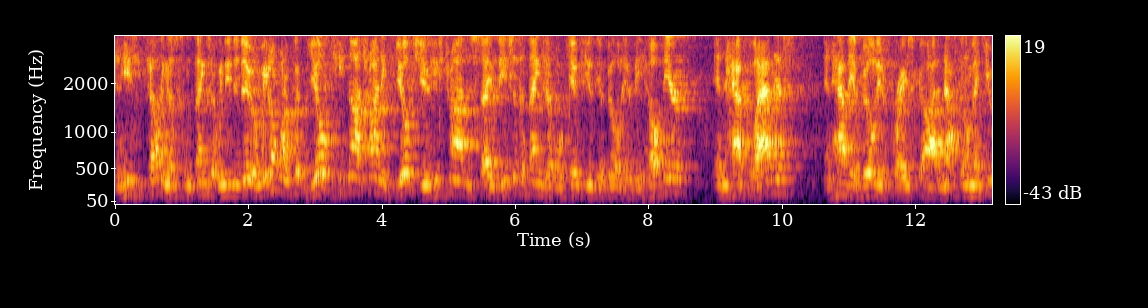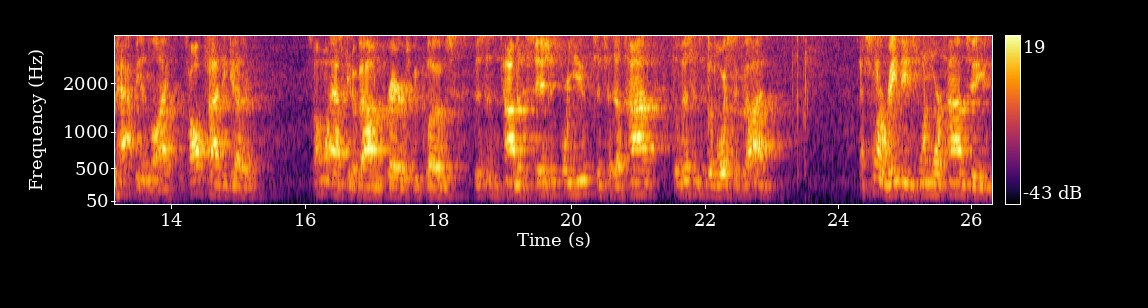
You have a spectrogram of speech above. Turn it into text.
And he's telling us some things that we need to do. And we don't want to put guilt. He's not trying to guilt you. He's trying to say these are the things that will give you the ability to be healthier and have gladness and have the ability to praise God. And that's going to make you happy in life. It's all tied together. So I'm going to ask you to bow in prayer as we close. This is a time of decision for you. It's a time to listen to the voice of God. I just want to read these one more time to you.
